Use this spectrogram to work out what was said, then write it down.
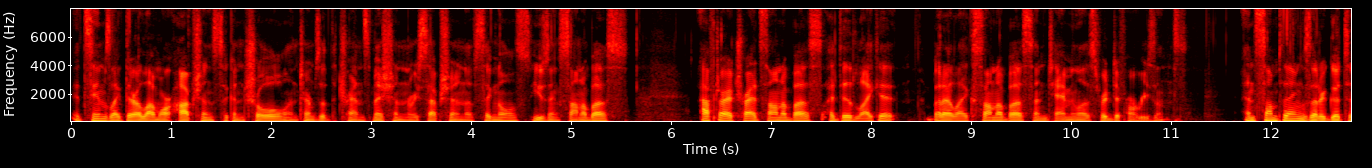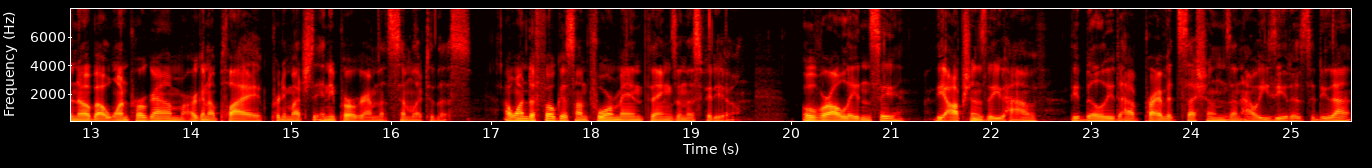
It seems like there are a lot more options to control in terms of the transmission and reception of signals using Sonobus. After I tried Sonobus, I did like it, but I like Sonobus and Jamulus for different reasons. And some things that are good to know about one program are going to apply pretty much to any program that's similar to this. I wanted to focus on four main things in this video. Overall latency, the options that you have, the ability to have private sessions and how easy it is to do that,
